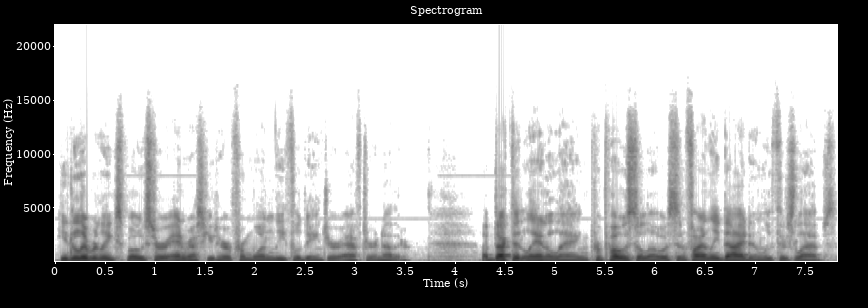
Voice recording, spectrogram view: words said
He deliberately exposed her and rescued her from one lethal danger after another. Abducted Lana Lang, proposed to Lois, and finally died in Luthor's labs.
